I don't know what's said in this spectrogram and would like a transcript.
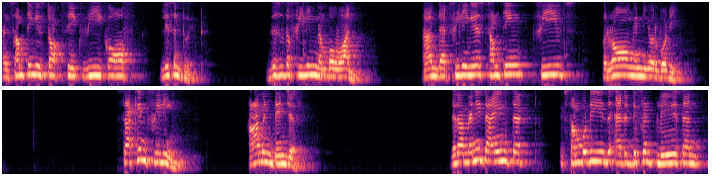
and something is toxic weak off listen to it this is the feeling number one and that feeling is something feels wrong in your body. Second feeling, I'm in danger. There are many times that if somebody is at a different place and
